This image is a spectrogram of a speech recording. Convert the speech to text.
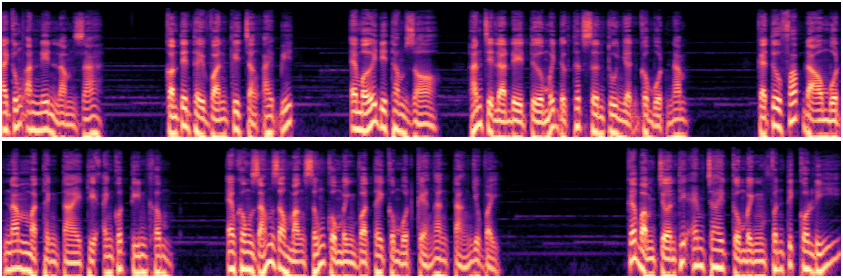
Ai cũng ăn nên làm ra. Còn tên thầy vạn kia chẳng ai biết. Em mới đi thăm dò, Hắn chỉ là đệ tử mới được thất sơn thu nhận có một năm. Kẻ tu pháp đạo một năm mà thành tài Thì anh có tin không? Em không dám giao mạng sống của mình vào tay của một kẻ ngang tàng như vậy. Cái bẩm trợn thấy em trai của mình phân tích có lý,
